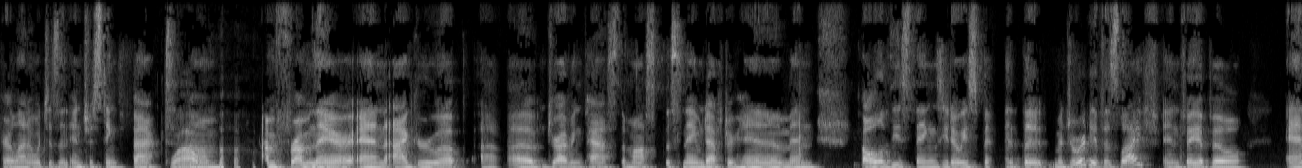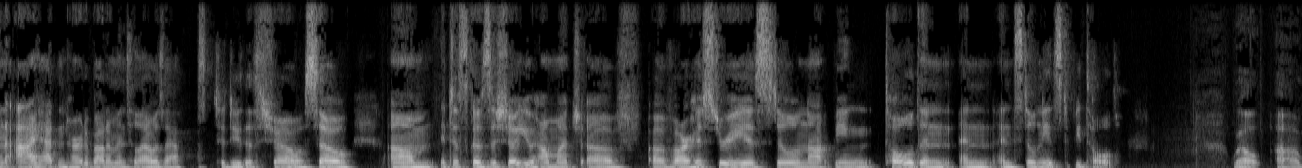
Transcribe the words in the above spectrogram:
Carolina, which is an interesting fact. Wow. um, I'm from there, and I grew up uh, driving past the mosque that's named after him and all of these things. You know, he spent the majority of his life in Fayetteville, and I hadn't heard about him until I was asked to do this show. So um, it just goes to show you how much of of our history is still not being told and and and still needs to be told. Well, uh,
